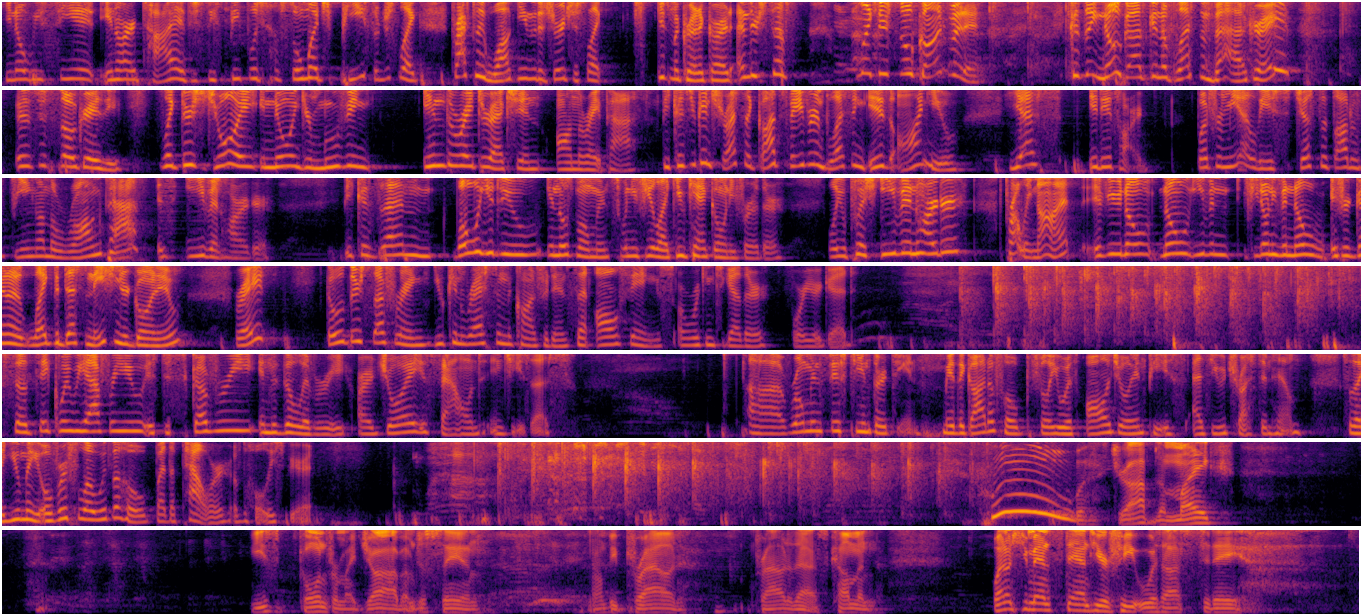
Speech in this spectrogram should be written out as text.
You know, we see it in our tithe. Just these people just have so much peace. They're just like practically walking into the church, just like, use my credit card. And they're just have, like, they're so confident because they know God's going to bless them back, right? It's just so crazy. It's like there's joy in knowing you're moving in the right direction on the right path because you can trust that God's favor and blessing is on you. Yes, it is hard. But for me, at least, just the thought of being on the wrong path is even harder. Because then, what will you do in those moments when you feel like you can't go any further? Will you push even harder? Probably not. If you don't know even, if you don't even know if you're gonna like the destination you're going to, right? Though there's suffering, you can rest in the confidence that all things are working together for your good. So, the takeaway we have for you is discovery in the delivery. Our joy is found in Jesus. Uh, Romans 15, 13. May the God of hope fill you with all joy and peace as you trust in him, so that you may overflow with the hope by the power of the Holy Spirit. Wow. Woo! Drop the mic. He's going for my job. I'm just saying. I'll be proud, proud of that. It's coming. Why don't you men stand to your feet with us today?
